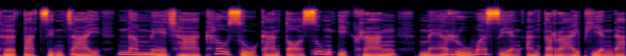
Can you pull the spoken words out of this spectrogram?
เธอตัดสินใจนำเมชาเข้าสู่การต่อสู้อีกครั้ง แม้รู้ว่าเสี่ยงอันตรายเพียงใด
